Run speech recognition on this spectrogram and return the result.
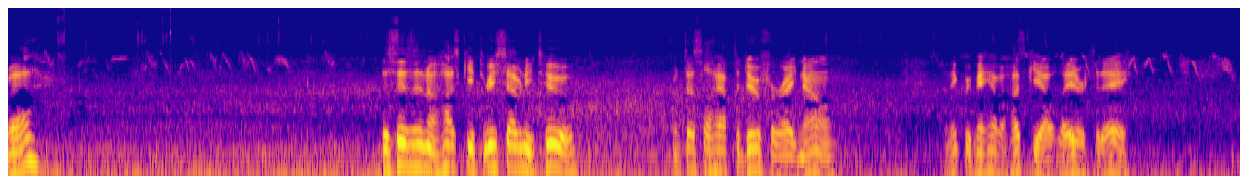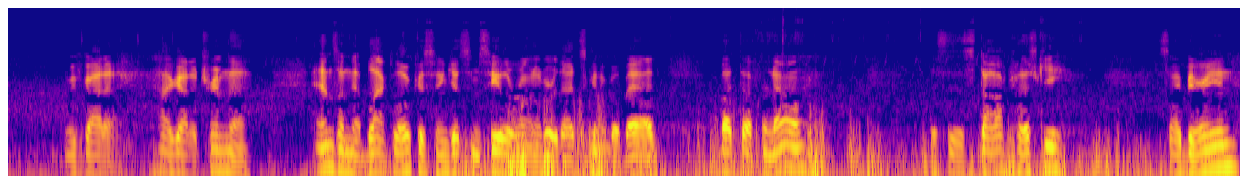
Well, this isn't a Husky 372, but this will have to do for right now. I think we may have a Husky out later today. We've got to, I got to trim the ends on that black locust and get some sealer on it or that's going to go bad. But uh, for now, this is a stock Husky Siberian,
